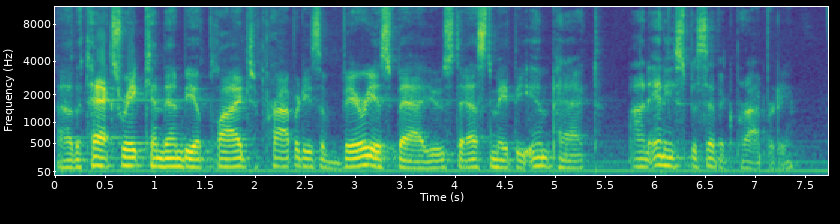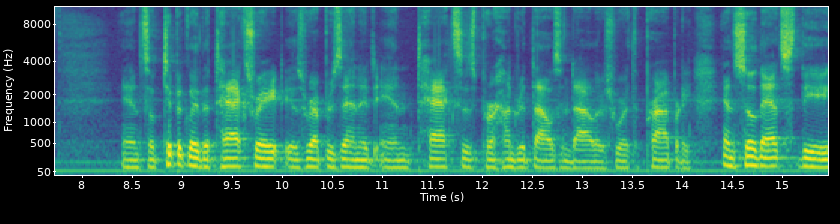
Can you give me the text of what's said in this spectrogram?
Uh, The tax rate can then be applied to properties of various values to estimate the impact on any specific property. And so typically, the tax rate is represented in taxes per hundred thousand dollars worth of property. And so that's the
